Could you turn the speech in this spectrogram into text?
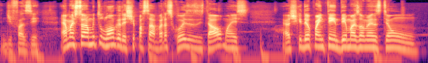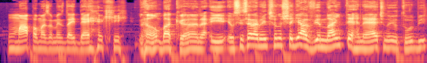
de fazer. É uma história muito longa, deixei passar várias coisas e tal, mas acho que deu para entender mais ou menos ter um um mapa mais ou menos da ideia aqui. Não, bacana. E eu sinceramente eu não cheguei a ver na internet, no YouTube,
